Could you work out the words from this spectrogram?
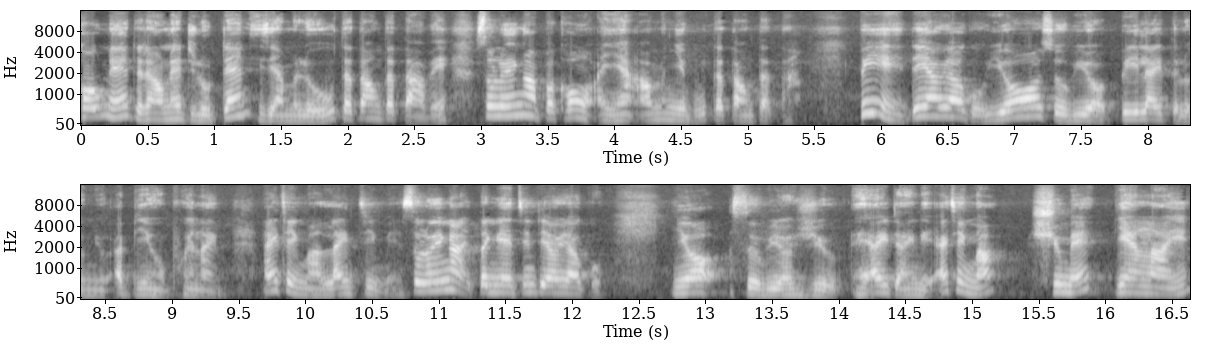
ခုံးနဲ့တရောင်နဲ့ဒီလိုတန်းနေစရာမလိုဘူးတက်တောင့်တက်တာပဲဆိုလွင်းကပခုံးကိုအရန်အမညစ်ဘူးတက်တောင့်တက်တာ ပြီးရင်တယောက်ယောက်ကိုရောဆိုပြီးတော့ပေးလိုက်တယ်လို့မျိုးအပြင်ကိုဖွင့်လိုက်မယ်အဲ့ချိန်မှာလိုက်ကြည့်မယ်ဆိုလိုရင်းကတငယ်ချင်းတယောက်ယောက်ကိုညော့ဆိုပြီးတော့ယူအဲအဲ့တိုင်းနေအဲ့ချိန်မှာရှူမယ်ပြန်လာရင်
